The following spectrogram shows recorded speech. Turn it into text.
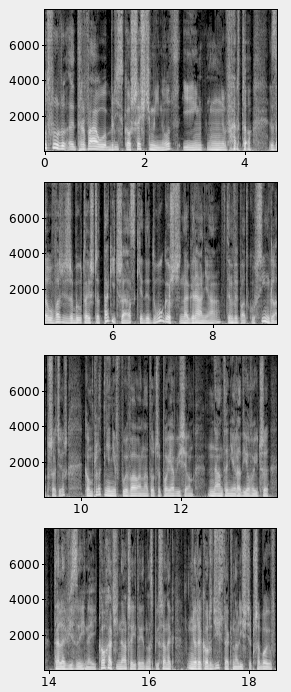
Utwór e, trwał blisko 6 minut i mm, warto zauważyć, że był to jeszcze taki czas, kiedy długość nagrania, w tym wypadku singla przecież, kompletnie nie wpływała na to, czy pojawi się on na antenie radiowej czy telewizyjnej. Kochać inaczej to jedna z piosenek rekordzistek na liście przebojów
